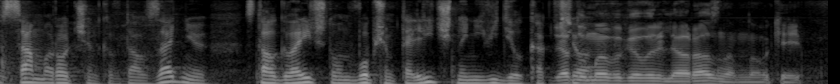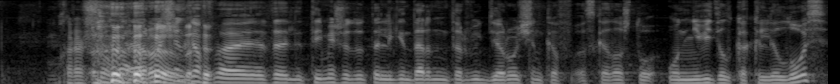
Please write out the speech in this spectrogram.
сам Родченков дал заднюю, стал говорить, что он, в общем-то, лично не видел, как Я все... думаю, вы говорили о разном, но окей. Хорошо, Родченков, э, это, ты имеешь в виду это легендарное интервью, где Родченков сказал, что он не видел, как лилось,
